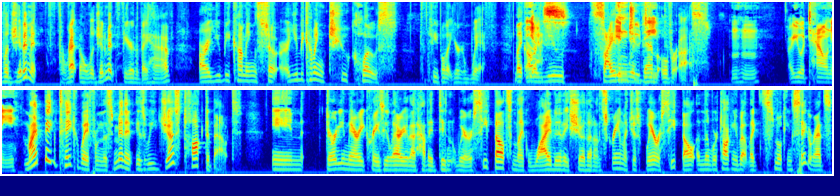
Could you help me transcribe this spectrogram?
legitimate threat, a legitimate fear that they have. Are you becoming so? Are you becoming too close to the people that you're with? Like are Yes. you siding with them over us? Mm-hmm. are you a townie? My big takeaway from this minute is we just talked about in Dirty Mary, Crazy Larry about how they didn't wear seatbelts and like why do they show that on screen? Like just wear a seatbelt, and then we're talking about like smoking cigarettes,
